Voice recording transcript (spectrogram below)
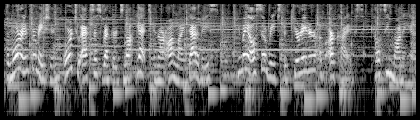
For more information or to access records not yet in our online database, you may also reach the Curator of Archives, Kelsey Monahan,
